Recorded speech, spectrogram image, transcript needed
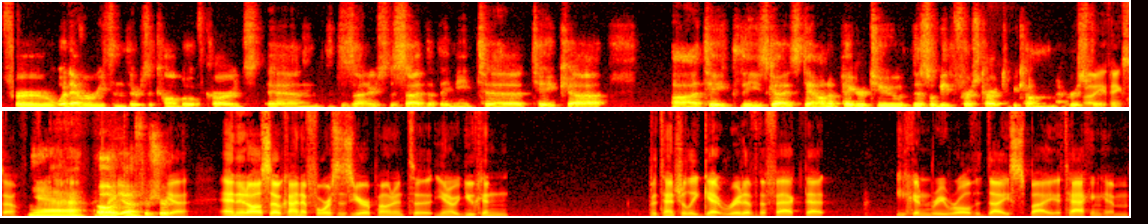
for whatever reason there's a combo of cards and the designers decide that they need to take uh, uh, take these guys down a peg or two, this will be the first card to become Oh, you think so? yeah Oh yeah, be. for sure. Yeah, and it also kind of forces your opponent to, you know, you can potentially get rid of the fact that he can re-roll the dice by attacking him,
